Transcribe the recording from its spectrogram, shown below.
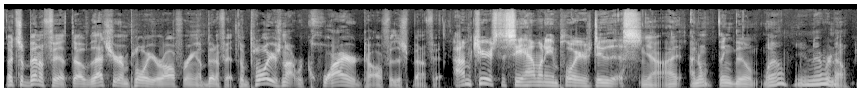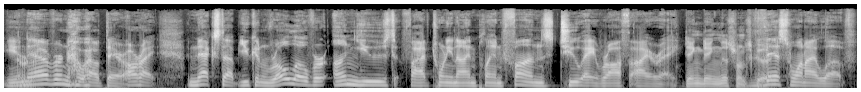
That's a benefit, though. That's your employer offering a benefit. The employer's not required to offer this benefit. I'm curious to see how many employers do this. Yeah, I, I don't think they'll. Well, you never know. You never know out there. All right. Next up, you can roll over unused 529 plan funds to a Roth IRA. Ding ding, this one's good. This one I love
